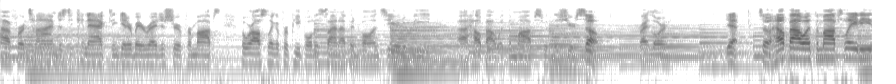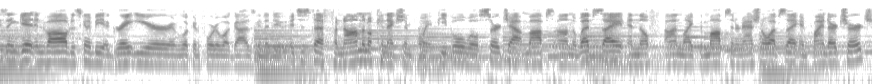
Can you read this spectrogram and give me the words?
uh, for a time just to connect and get everybody registered for MOPS. But we're also looking for people to sign up and volunteer to be uh, help out with the MOPS with this year. So, right, Lori? Yeah. So help out with the MOPS ladies and get involved. It's going to be a great year and looking forward to what God's going to do. It's just a phenomenal connection point. People will search out MOPS on the website and they'll on like the MOPS International website and find our church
